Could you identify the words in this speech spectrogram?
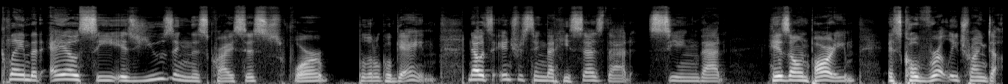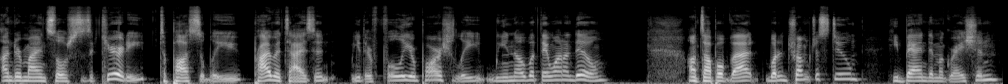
claim that AOC is using this crisis for political gain. Now, it's interesting that he says that, seeing that his own party is covertly trying to undermine Social Security to possibly privatize it, either fully or partially. We know what they want to do. On top of that, what did Trump just do? He banned immigration.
